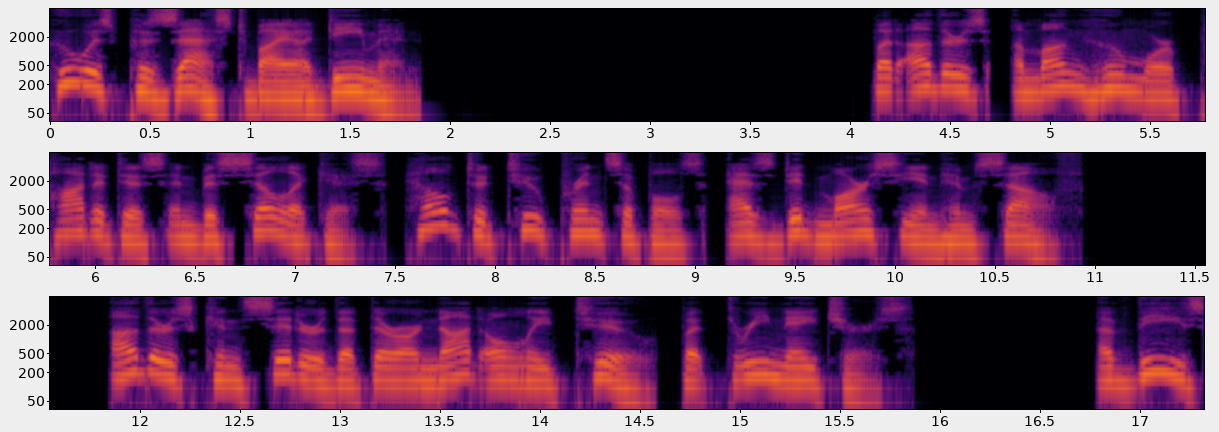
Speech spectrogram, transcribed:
who was possessed by a demon. But others, among whom were Potitus and Basilicus, held to two principles, as did Marcion himself. Others consider that there are not only two, but three natures. Of these,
